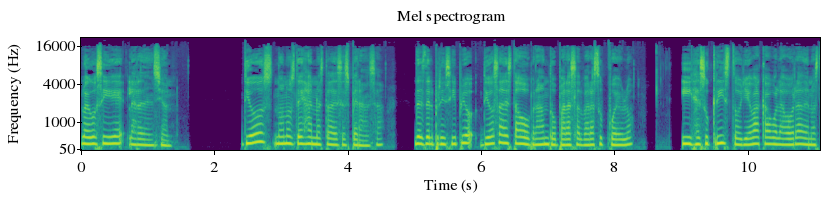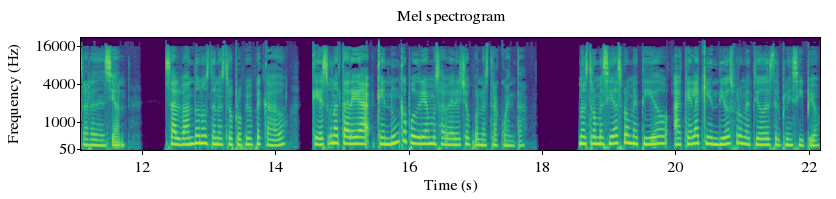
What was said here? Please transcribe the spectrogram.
Luego sigue la redención. Dios no nos deja en nuestra desesperanza, desde el principio Dios ha estado obrando para salvar a su pueblo y Jesucristo lleva a cabo la obra de nuestra redención, salvándonos de nuestro propio pecado, que es una tarea que nunca podríamos haber hecho por nuestra cuenta. Nuestro Mesías prometido, aquel a quien Dios prometió desde el principio,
